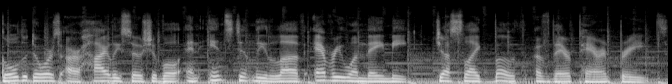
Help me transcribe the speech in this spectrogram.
Goldadors are highly sociable and instantly love everyone they meet, just like both of their parent breeds.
